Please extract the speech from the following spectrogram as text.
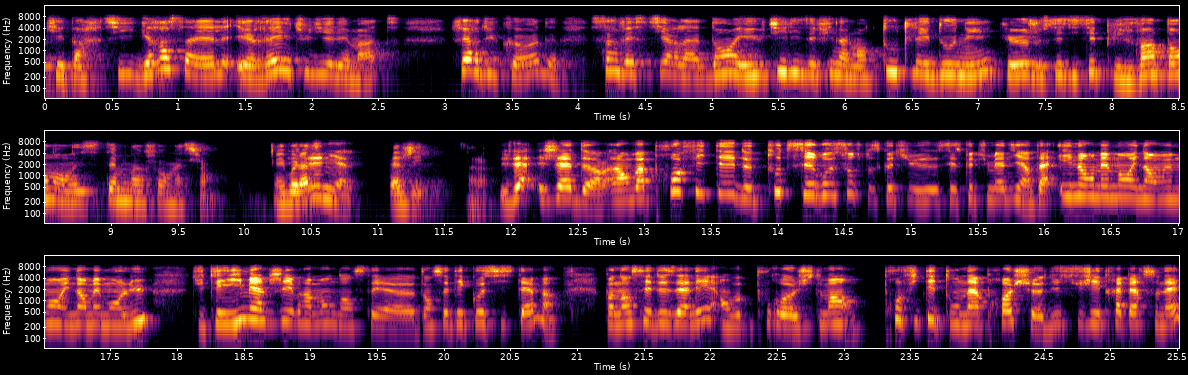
qui est partie, grâce à elle, et réétudier les maths faire du code, s'investir là-dedans et utiliser finalement toutes les données que je saisissais depuis 20 ans dans mes systèmes d'information. Et voilà. Génial. J'adore. Alors, on va profiter de toutes ces ressources parce que c'est ce que tu m'as dit. Hein. tu as énormément, énormément, énormément lu. Tu t'es immergé vraiment dans, ces, euh, dans cet écosystème pendant ces deux années pour euh, justement profiter de ton approche euh, du sujet très personnel.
